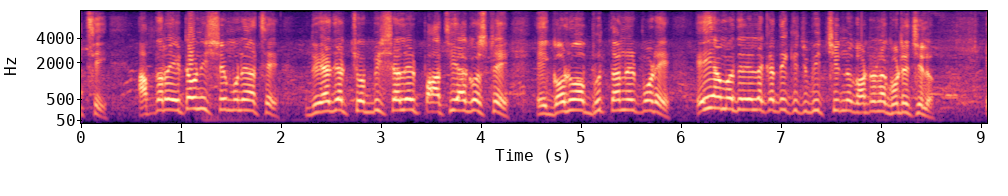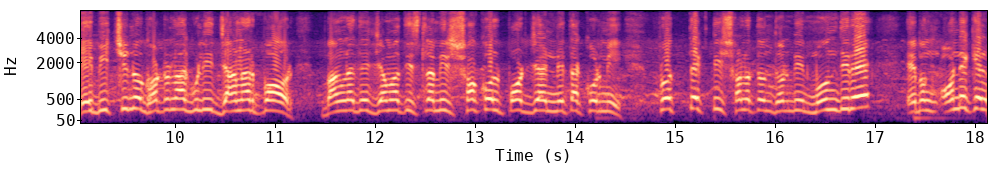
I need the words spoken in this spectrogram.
আছি। আপনারা এটাও নিশ্চয় মনে আছে, দুই হাজার চব্বিশ সালের পাঁচই আগস্টে এই গণ অভ্যুত্থানের পরে এই আমাদের এলাকাতে কিছু বিচ্ছিন্ন ঘটনা ঘটেছিল। এই বিচ্ছিন্ন ঘটনাগুলি জানার পর বাংলাদেশ জামাত ইসলামীর সকল পর্যায়ের নেতাকর্মী প্রত্যেকটি সনাতন ধর্মীর মন্দিরে এবং অনেকের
